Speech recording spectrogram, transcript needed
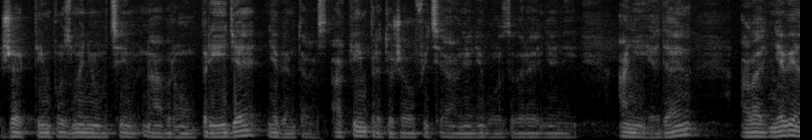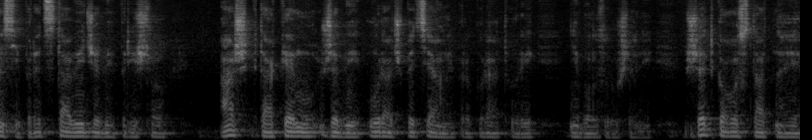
že k tým pozmeňujúcim návrhom príde. Neviem teraz akým, pretože oficiálne nebol zverejnený ani jeden, ale neviem si predstaviť, že by prišlo až k takému, že by úrad špeciálnej prokuratúry nebol zrušený. Všetko ostatné je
